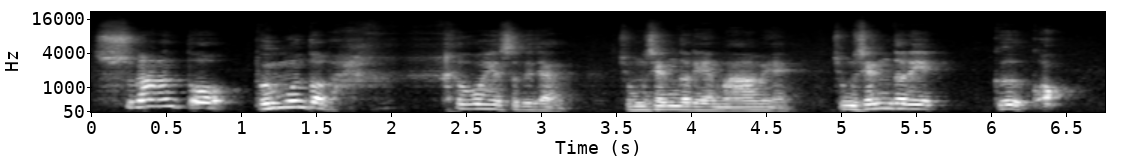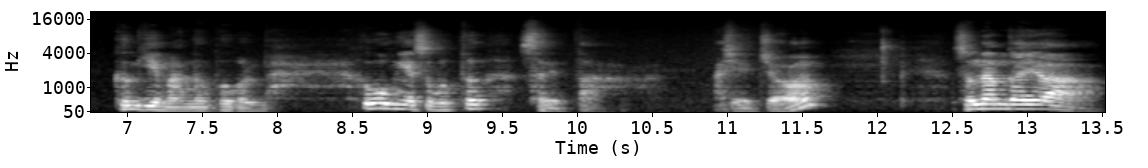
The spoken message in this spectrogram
수많은 또 법문도 막 허공에서 그냥 중생들의 마음에 중생들의 그꼭 거기에 맞는 법을 막 허공에서부터 설했다. 아시겠죠? 선남자야,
